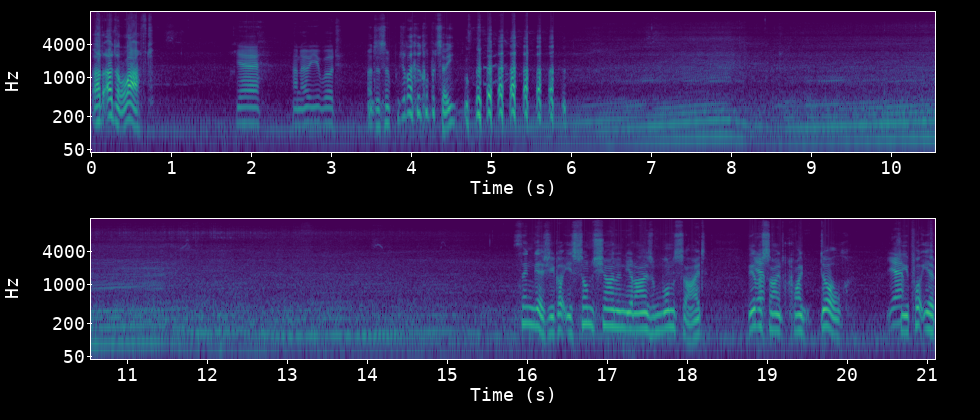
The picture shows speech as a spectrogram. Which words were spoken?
I'd, I'd have laughed. Yeah, I know you would. I'd have said, "Would you like a cup of tea?" Thing is, you've got your sunshine in your eyes on one side, the other Yep. side quite dull. Yeah. So you put your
